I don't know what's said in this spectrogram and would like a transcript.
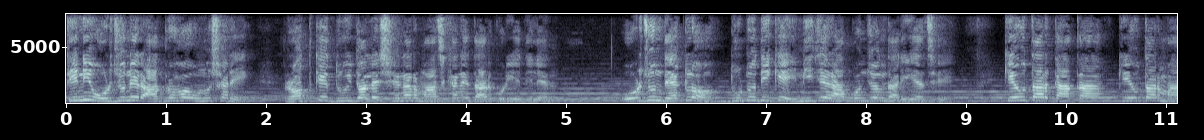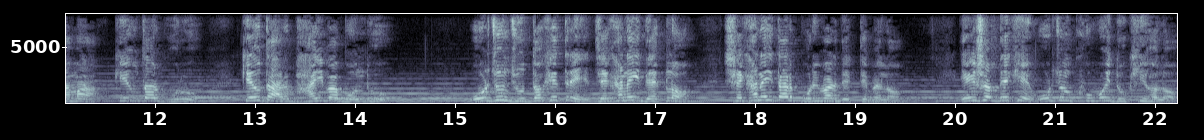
তিনি অর্জুনের আগ্রহ অনুসারে রথকে দুই দলের সেনার মাঝখানে দাঁড় করিয়ে দিলেন। অর্জুন দেখল দুটো দিকেই নিজের আপনজন দাঁড়িয়ে আছে। কেউ তার কাকা, কেউ তার মামা, কেউ তার গুরু, কেউ তার ভাই বা বন্ধু। অর্জুন যুদ্ধক্ষেত্রে যেখানেই দেখল, সেখানেই তার পরিবার দেখতে পেল। এইসব দেখে অর্জুন খুবই দুঃখী হলো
